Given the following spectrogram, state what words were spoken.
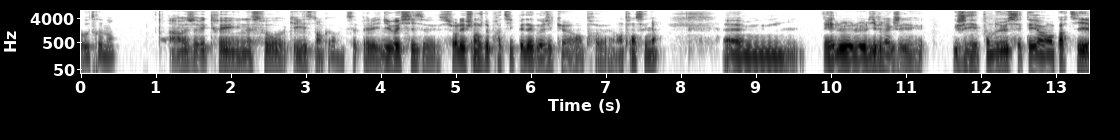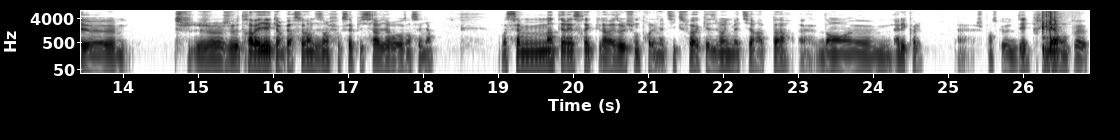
autrement. Alors j'avais créé une asso qui existe encore, qui s'appelle Edu Voices, euh, sur l'échange de pratiques pédagogiques euh, entre, enseignants. Euh, et le, livre là que j'ai j'ai pondu, c'était en partie, je, le travaillais avec un personnel en disant il faut que ça puisse servir aux enseignants. Moi, ça m'intéresserait que la résolution de problématiques soit quasiment une matière à part dans à l'école. je pense que dès primaire, on peut,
